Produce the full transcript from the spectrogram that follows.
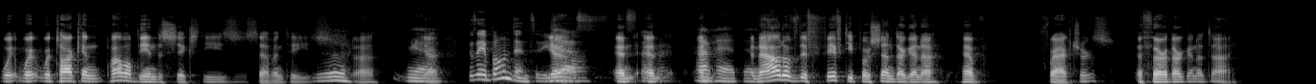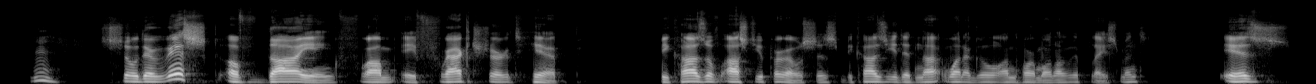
we're, we're, we're talking probably in the sixties, seventies. Uh, Yeah. Because they have bone density. Yeah. Yes. and Stuff, and right? I've and, had that. and out of the fifty percent, are going to have fractures. A third are going to die. Mm. So the risk of dying from a fractured hip because of osteoporosis, because you did not want to go on hormonal replacement, is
